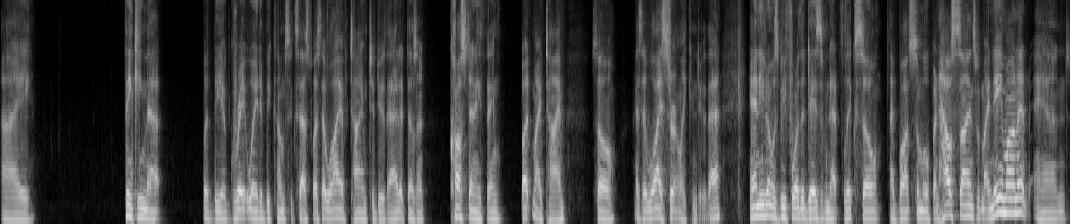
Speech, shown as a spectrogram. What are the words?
I, thinking that would be a great way to become successful, I said, well, I have time to do that. It doesn't cost anything but my time. So I said, well, I certainly can do that. And even it was before the days of Netflix. So I bought some open house signs with my name on it and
